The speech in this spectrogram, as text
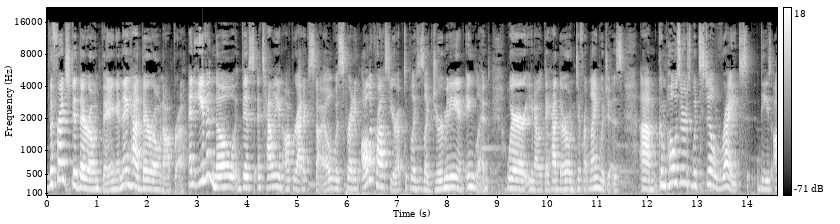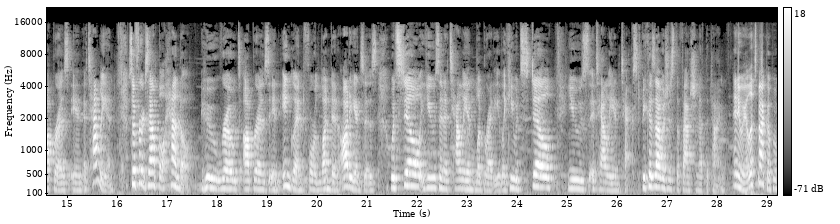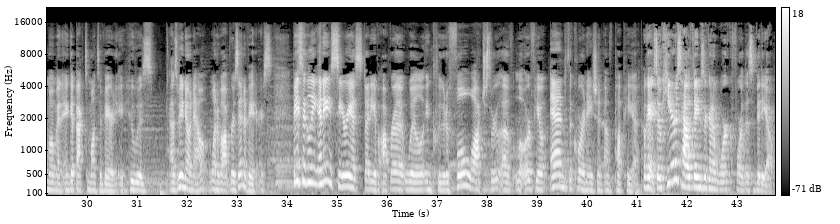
the French did their own thing and they had their own opera. And even though this Italian operatic style was spreading all across Europe to places like Germany and England, where, you know, they had their own different languages, um, composers would still write these operas in Italian. So, for example, Handel, who wrote operas in England for London audiences would still use an Italian libretti. Like he would still use Italian text because that was just the fashion at the time. Anyway, let's back up a moment and get back to Monteverdi, who was, as we know now, one of opera's innovators. Basically, any serious study of opera will include a full watch through of La L'Orfeo and the coronation of Poppaea. Okay, so here's how things are going to work for this video.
